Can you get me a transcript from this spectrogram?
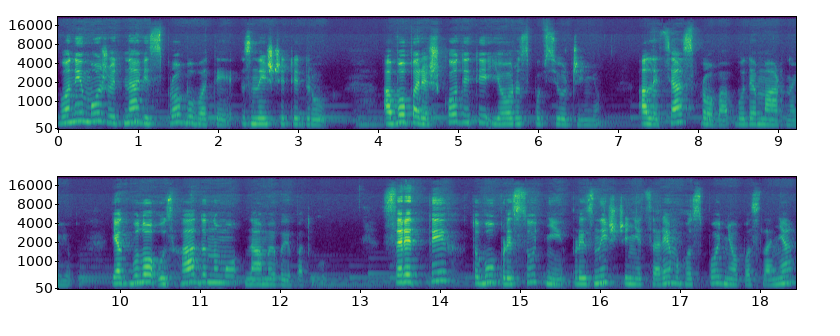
Вони можуть навіть спробувати знищити друк або перешкодити його розповсюдженню але ця спроба буде марною, як було у згаданому нами випадку. Серед тих, хто був присутній при знищенні царем Господнього послання,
